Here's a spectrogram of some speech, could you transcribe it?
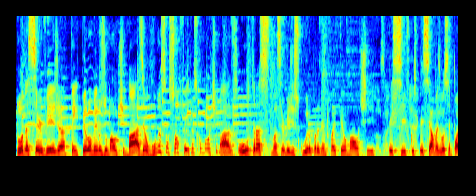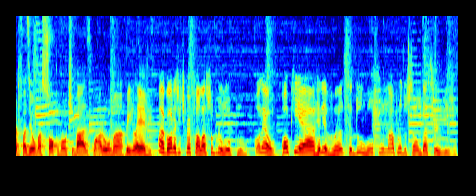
Toda cerveja tem pelo menos o malte base, algumas são só feitas com malte base. Outras, uma cerveja escura, por exemplo, vai ter o malte específico especial, mas você pode fazer uma só com malte base, com aroma bem leve. Agora a gente vai falar sobre o lúpulo. Ô Léo, qual que é a relevância do lúpulo na produção da cerveja?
